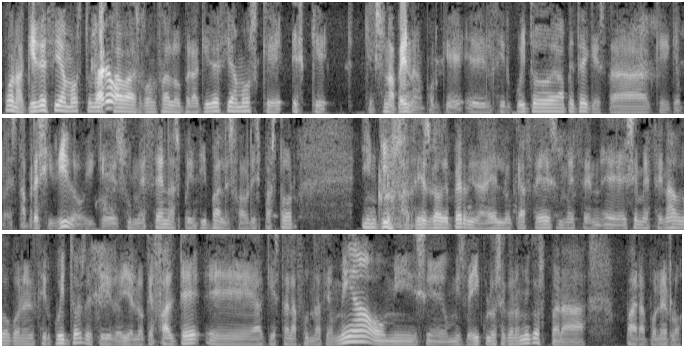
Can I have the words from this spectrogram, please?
Bueno, aquí decíamos, tú no estabas, Gonzalo, pero aquí decíamos que es que, es una pena, porque el circuito de APT que está, que, que está presidido y que su mecenas principal es Fabriz Pastor, incluso a riesgo de pérdida. Él lo que hace es eh, ese mecenazgo con el circuito, es decir, oye, lo que falte, eh, aquí está la fundación mía o mis, eh, mis vehículos económicos para, para ponerlo.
